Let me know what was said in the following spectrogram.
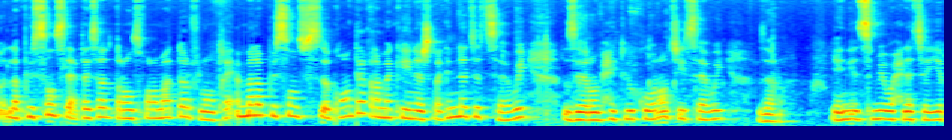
la puissance اللي عطيتها لل transformateur في l'entrée اما la puissance secondaire راه ما كايناش راه قلنا تتساوي زيرو حيت le courant تيساوي زيرو يعني نسميو حنا حتى هي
